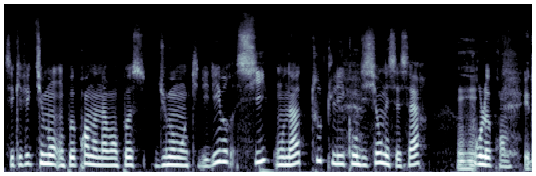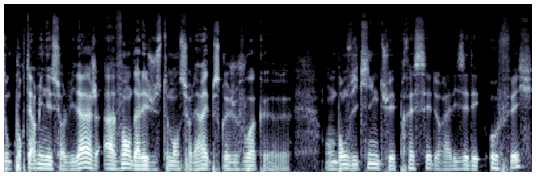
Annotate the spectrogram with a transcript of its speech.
c'est qu'effectivement, on peut prendre un avant-poste du moment qu'il est libre si on a toutes les conditions nécessaires mhm. pour le prendre. Et donc pour terminer sur le village, avant d'aller justement sur les raids, parce que je vois que en bon viking, tu es pressé de réaliser des hauts faits,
